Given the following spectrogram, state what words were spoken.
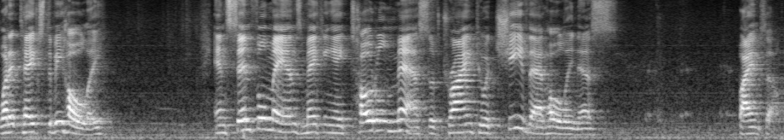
what it takes to be holy, and sinful man's making a total mess of trying to achieve that holiness by himself.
